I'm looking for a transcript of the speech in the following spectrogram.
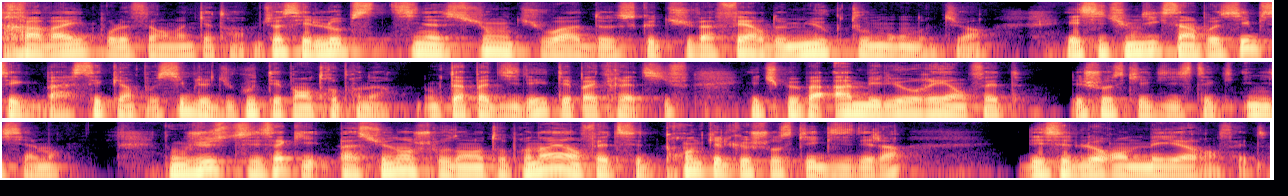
travaille pour le faire en 24 heures. Tu vois, c'est l'obstination, tu vois, de ce que tu vas faire de mieux que tout le monde, tu vois. Et si tu me dis que c'est impossible, c'est bah, c'est qu'impossible et du coup, t'es pas entrepreneur. Donc, t'as pas d'idée, t'es pas créatif et tu peux pas améliorer, en fait, des choses qui existaient initialement. Donc, juste, c'est ça qui est passionnant, je trouve, dans l'entrepreneuriat, en fait, c'est de prendre quelque chose qui existe déjà, d'essayer de le rendre meilleur, en fait.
